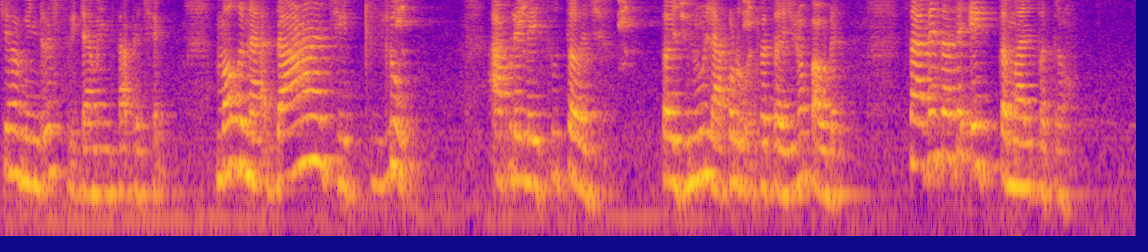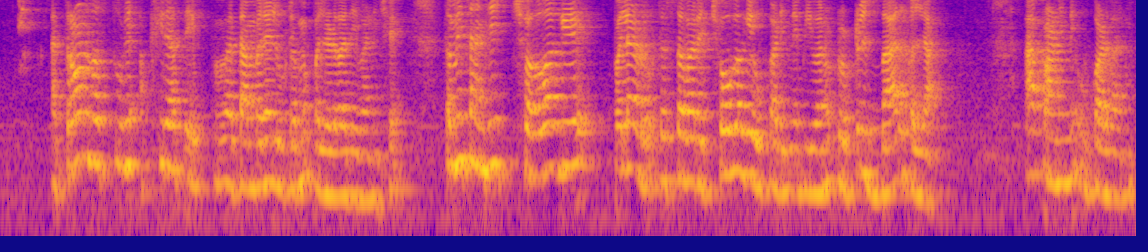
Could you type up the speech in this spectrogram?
જેવા મિનરલ્સ વિટામિન્સ આપે છે. મગના દાણા જેટલું આપણે લઈશું તજ, તજનું લાકડું અથવા તજનો પાવડર સાથે સાથે એક તમાલપત્ર. આ ત્રણ વસ્તુને આખી રાતે તાંબાના લોટામાં પલળવા દેવાની છે. તમે સાંજે છ વાગે પલાળો તો સવારે છ વાગે ઉકાળીને પીવાનું. ટોટલ બાર કલાક. આ પાણીને ઉકાળવાનું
